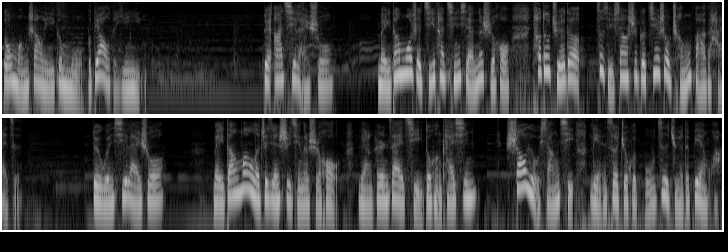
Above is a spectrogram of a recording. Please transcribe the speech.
都蒙上了一个抹不掉的阴影。对阿七来说，每当摸着吉他琴弦的时候，他都觉得自己像是个接受惩罚的孩子。对文熙来说，每当忘了这件事情的时候，两个人在一起都很开心。稍有想起，脸色就会不自觉的变化。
